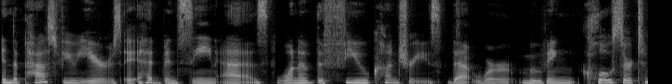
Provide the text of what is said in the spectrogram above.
in the past few years, it had been seen as one of the few countries that were moving closer to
